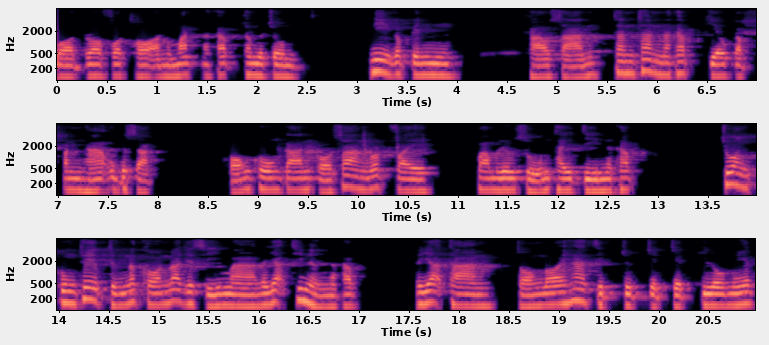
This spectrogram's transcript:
บอร์ดรอฟทอนุมัตินะครับท่านผู้ชม นี่ก็เป็นข่าวสารสั้นๆนะครับ เกี่ยวกับปัญหาอุปสรรคของโครงการก่อสร้างรถไฟความเร็วสูงไทยจีนนะครับ ช่วงกรุงเทพถึงนครราชสีมาระยะที่หนึ่งนะครับ ระยะทาง 250.77 กิโลเมตร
